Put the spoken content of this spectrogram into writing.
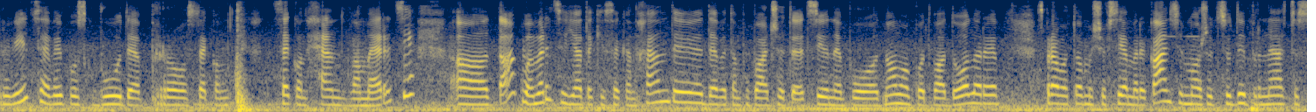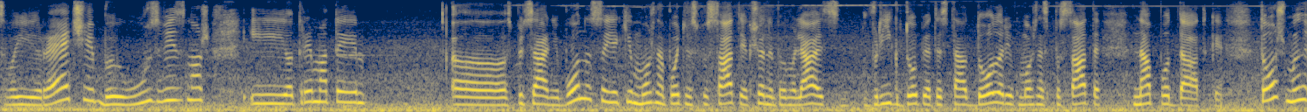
Привіт, цей випуск буде про секонд секонд-хенд в Америці. А, так, в Америці є такі секонд-хенди, де ви там побачите ціни по одному, по два долари. Справа в тому, що всі американці можуть сюди принести свої речі, БУ, звісно ж, і отримати. Е, Спеціальні бонуси, які можна потім списати, якщо не помиляюсь, в рік до 500 доларів можна списати на податки. Тож ми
